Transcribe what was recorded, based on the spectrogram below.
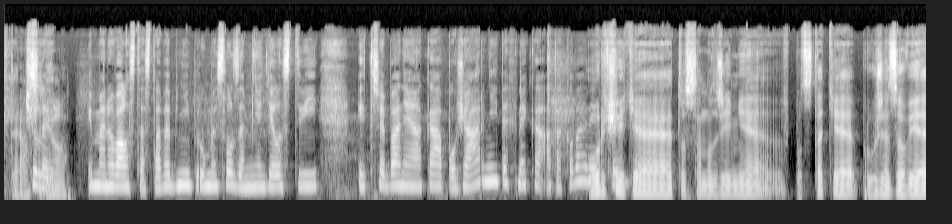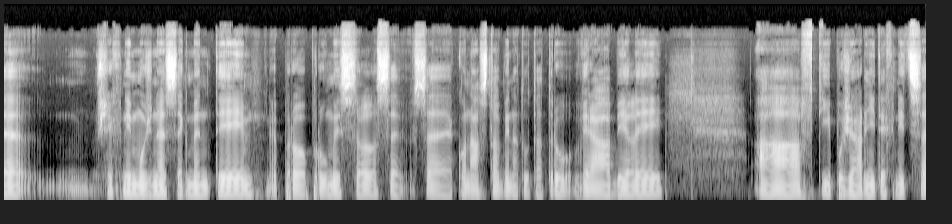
která Čili se dělala. jmenoval jste stavební průmysl, zemědělství, i třeba nějaká požární technika a takové věci? Určitě, to samozřejmě v podstatě průřezově všechny možné segmenty pro průmysl se, se jako nástavby na tu Tatru vyráběly a v té požární technice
